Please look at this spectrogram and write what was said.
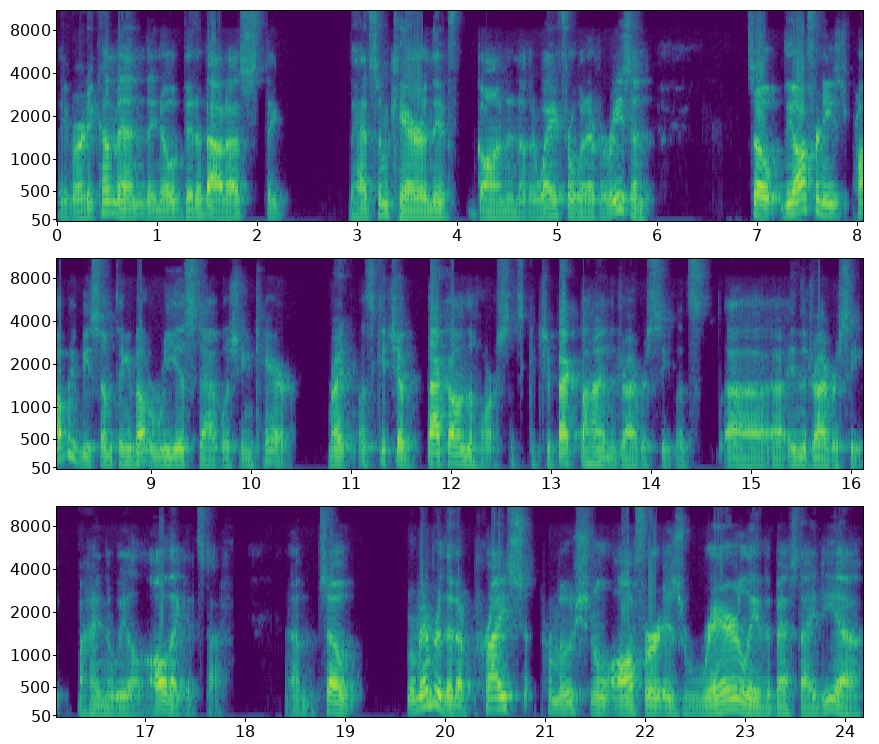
They've already come in. They know a bit about us. They had some care and they've gone another way for whatever reason. So the offer needs to probably be something about reestablishing care right? Let's get you back on the horse. Let's get you back behind the driver's seat. Let's uh, uh, in the driver's seat, behind the wheel, all that good stuff. Um, so remember that a price promotional offer is rarely the best idea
